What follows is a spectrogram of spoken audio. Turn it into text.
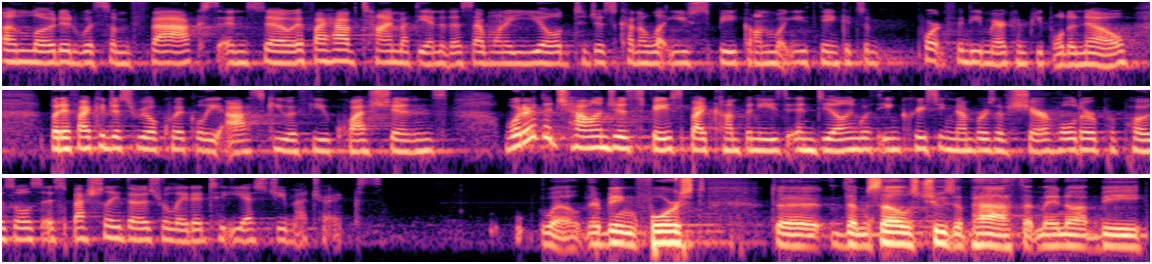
unloaded with some facts, and so if I have time at the end of this, I want to yield to just kind of let you speak on what you think it's important for the American people to know. But if I could just real quickly ask you a few questions. What are the challenges faced by companies in dealing with increasing numbers of shareholder proposals, especially those related to ESG metrics? Well, they're being forced to themselves choose a path that may not be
